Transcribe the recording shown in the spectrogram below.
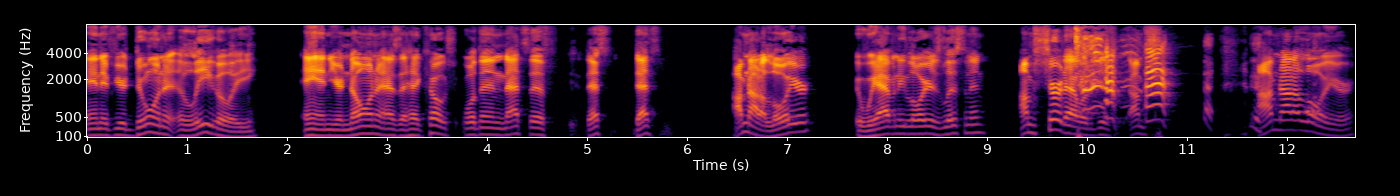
And if you're doing it illegally and you're knowing it as a head coach, well, then that's if that's that's. I'm not a lawyer. If we have any lawyers listening, I'm sure that would just. I'm. I'm not a lawyer.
